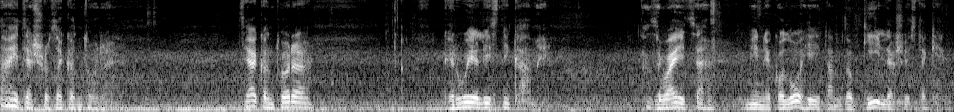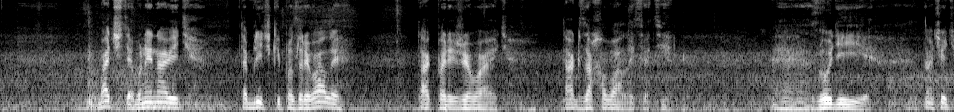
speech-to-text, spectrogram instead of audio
Знаєте, що за контора? Ця контора керує лісниками. Називається Мінекології, там довкілля, щось таке. Бачите, вони навіть таблички позривали, так переживають, так заховалися ці е, злодії. Значить,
